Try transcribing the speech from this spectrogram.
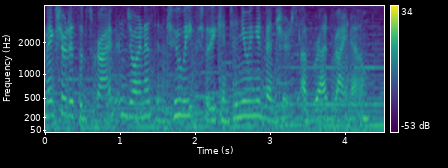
Make sure to subscribe and join us in two weeks for the continuing adventures of Red Rhino.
